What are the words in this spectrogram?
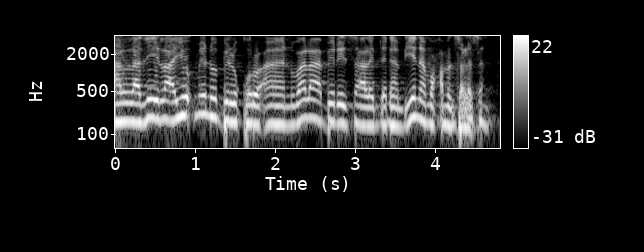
alladzi la yu'minu bil Qur'an wala bi risalati nabiyina Muhammad sallallahu alaihi wasallam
